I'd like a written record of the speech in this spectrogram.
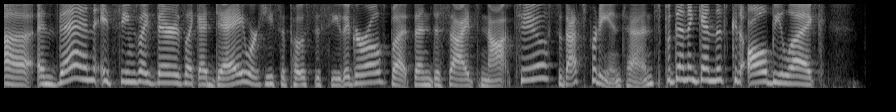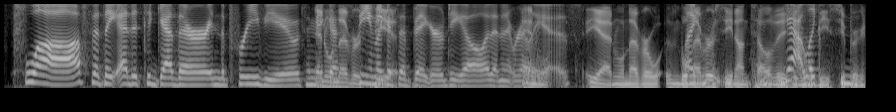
Uh, and then it seems like there's like a day where he's supposed to see the girls, but then decides not to. So that's pretty intense. But then again, this could all be like fluff that they edit together in the preview to make we'll us seem see like it's a bigger deal than it really And- is. Yeah, and we'll never we'll Like, never see it on television. yeah, It'll like- be super.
